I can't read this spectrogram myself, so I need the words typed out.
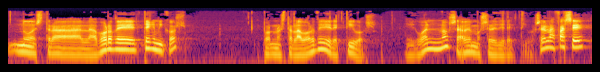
nuestra labor de técnicos por nuestra labor de directivos. Igual no sabemos ser directivos. Es la fase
